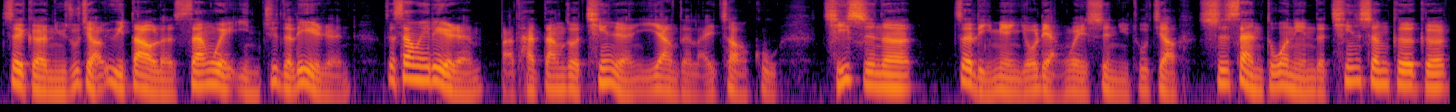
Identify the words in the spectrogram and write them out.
这个女主角遇到了三位隐居的猎人，这三位猎人把她当做亲人一样的来照顾。其实呢，这里面有两位是女主角失散多年的亲生哥哥。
